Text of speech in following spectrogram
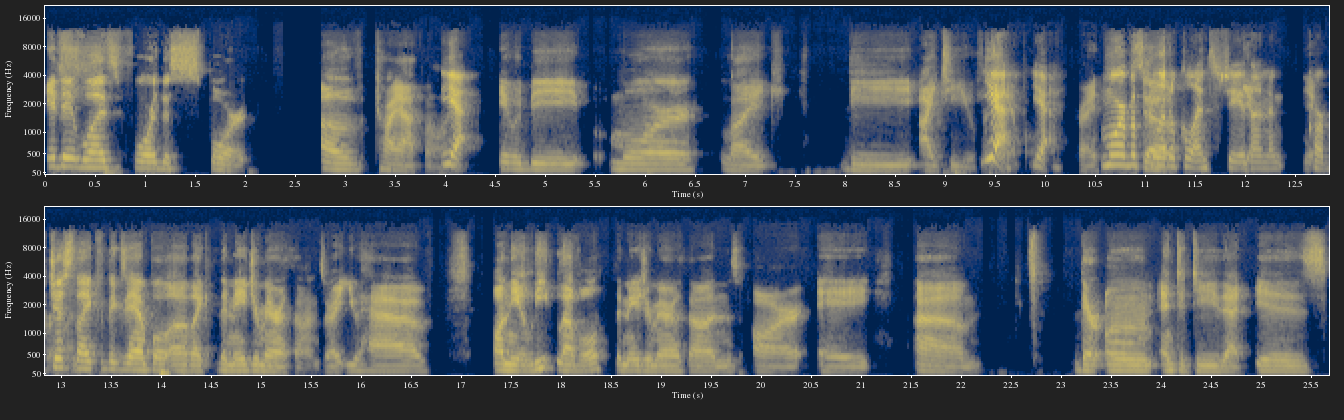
if it was for the sport of triathlon, yeah it would be more like the ITU, for yeah example, yeah right? more of a So, political entity yeah, than a Yeah, corporate Just one. like for the example of like the major marathons, right? You have on the elite level, the major marathons are a um, their own entity that is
